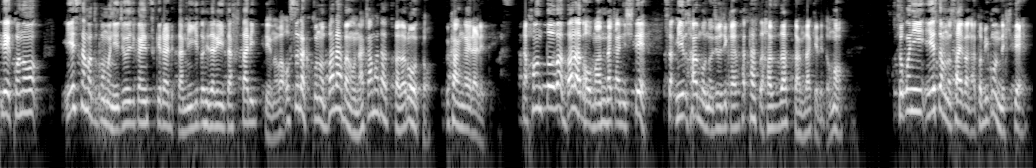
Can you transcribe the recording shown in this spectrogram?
で、この、イエス様と共に十字架につけられた右と左にいた二人っていうのは、おそらくこのバラバの仲間だっただろうと考えられて。本当はバラバを真ん中にして、三本の十字架が立つはずだったんだけれども、そこにイエス様の裁判が飛び込んできて、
